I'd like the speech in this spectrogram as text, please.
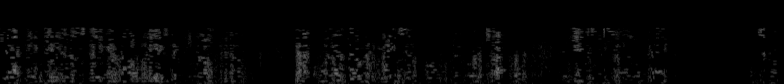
are rejecting Jesus, thinking of ways to kill him, that them remains at home before supper, and Jesus says, okay, let's go.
